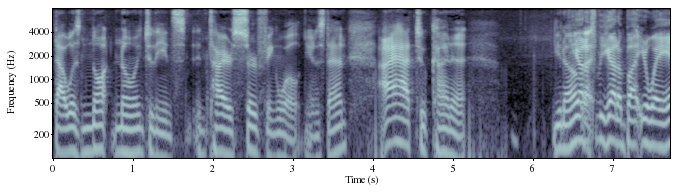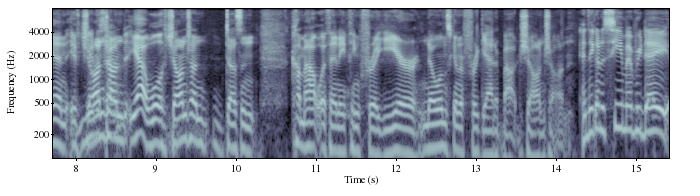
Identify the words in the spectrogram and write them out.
that was not known to the ins- entire surfing world. You understand? I had to kind of, you know, You gotta, you gotta butt your way in. If You John John, yeah, well, if John John doesn't come out with anything for a year, no one's gonna forget about John John and they're gonna see him every day,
